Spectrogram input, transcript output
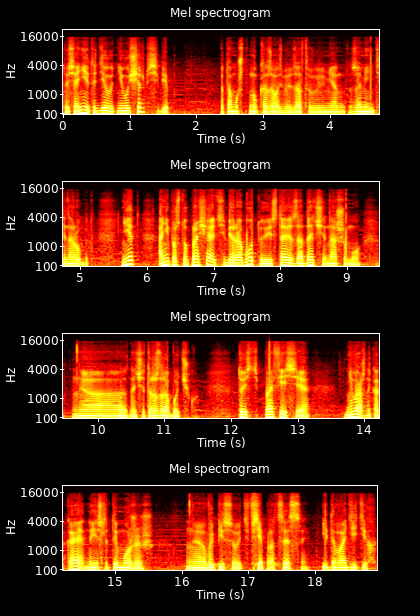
То есть они это делают не в ущерб себе, потому что, ну, казалось бы, завтра вы меня замените на робота. Нет, они просто упрощают себе работу и ставят задачи нашему, э, значит, разработчику. То есть профессия, неважно какая, но если ты можешь э, выписывать все процессы и доводить их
